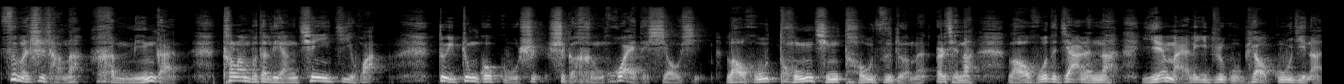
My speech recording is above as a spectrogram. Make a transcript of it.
资本市场呢很敏感，特朗普的两千亿计划对中国股市是个很坏的消息。老胡同情投资者们，而且呢，老胡的家人呢也买了一只股票，估计呢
